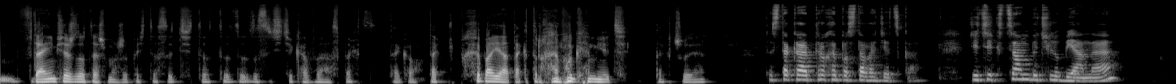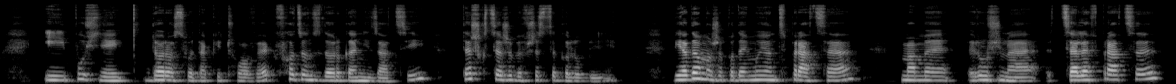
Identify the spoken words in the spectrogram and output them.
Wydaje mi się, że to też może być dosyć, to, to, to dosyć ciekawy aspekt tego. Tak, chyba ja tak trochę mogę mieć, tak czuję. To jest taka trochę postawa dziecka. Dzieci chcą być lubiane, i później dorosły taki człowiek, wchodząc do organizacji, też chce, żeby wszyscy go lubili. Wiadomo, że podejmując pracę, mamy różne cele w pracy,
